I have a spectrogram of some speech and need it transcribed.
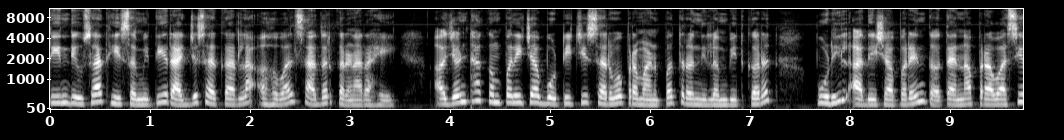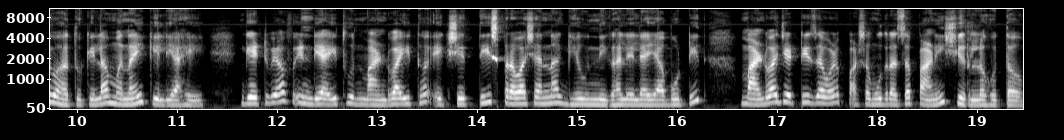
तीन दिवसात ही समिती राज्य सरकारला अहवाल सादर करणार आहे. अजंठा कंपनीच्या बोटीची सर्व प्रमाणपत्र निलंबित करत पुढील आदेशापर्यंत त्यांना प्रवासी वाहतुकीला मनाई केली आहे. गेटवे ऑफ इंडिया इथून मांडवा इथं एकशे तीस प्रवाशांना घेऊन निघालेल्या या बोटीत मांडवा जेट्टीजवळ पा- समुद्राचं पाणी शिरलं होतं.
